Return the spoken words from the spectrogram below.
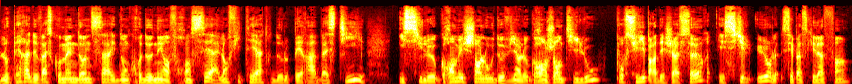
L'opéra de Vasco Mendonça est donc redonné en français à l'amphithéâtre de l'Opéra à Bastille. Ici, le grand méchant loup devient le grand gentil loup, poursuivi par des chasseurs, et s'il hurle, c'est parce qu'il a faim.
